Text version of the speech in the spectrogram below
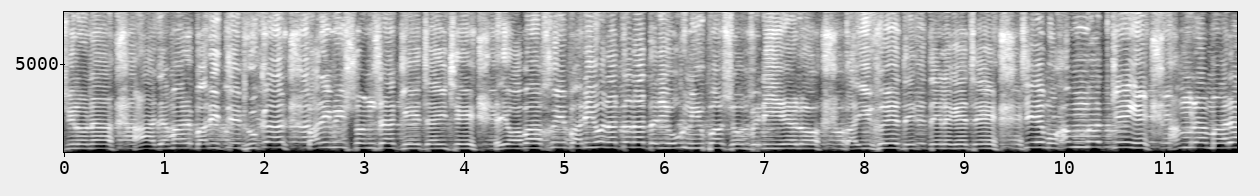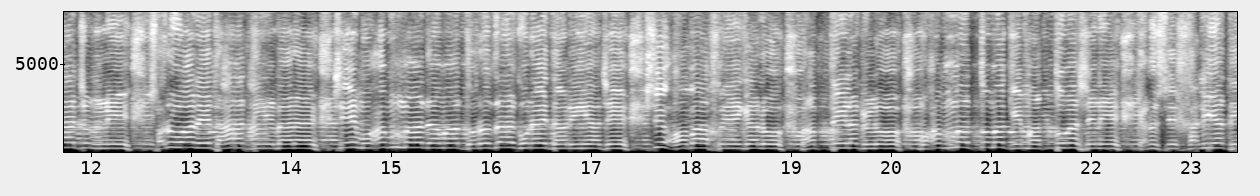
ছিল না। আজ আমার বাড়িতে ঢুকার পারমিশনটা কে চাইছে? এই অবাক হয়ে বাড়িওয়ালা তাড়াতাড়ি অগ্নি উপাসক বেরিয়ে এলো বাইর হয়ে দেখতে লেগেছে যে মোহাম্মদকে আমরা মারার জন্যে সরুয়ালে ধার দিয়ে বেড়ায়। সে মোহাম্মদ আমার দরজা গোড়ায় দাঁড়িয়ে আছে। সে অবাক হয়ে গেল, ভাবতে লাগল, মোহাম্মদ তোমাকে মারতে আসেনি? কেন সে খালিয়াতে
